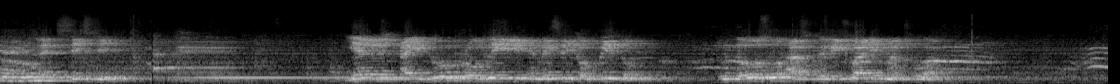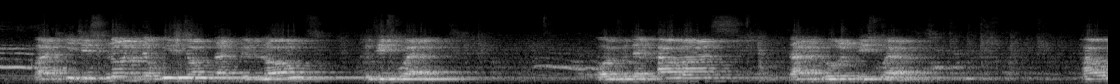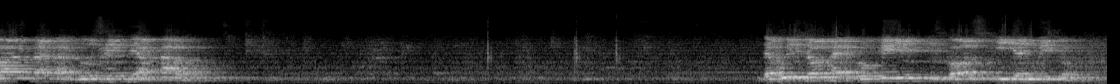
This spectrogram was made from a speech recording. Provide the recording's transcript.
and 16. Yet I do proclaim a message of wisdom to those who are spiritually mature. But it is not the wisdom that belongs to this world or to the powers that rule this world. Powers that are losing their power. The wisdom I proclaim is God's hidden wisdom,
